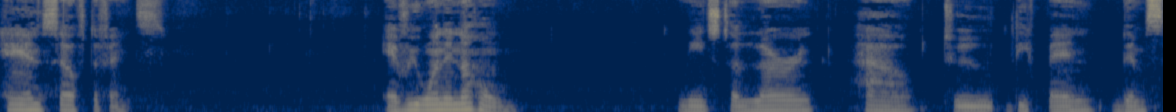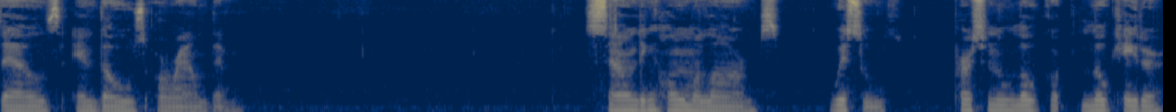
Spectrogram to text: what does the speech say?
Hand self defense. Everyone in the home needs to learn how to defend themselves and those around them. Sounding home alarms, whistles, personal loca- locator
